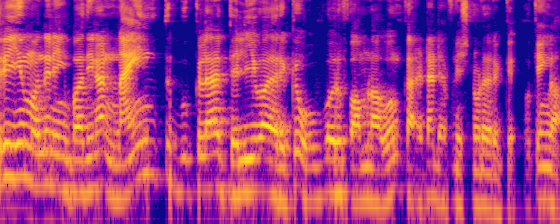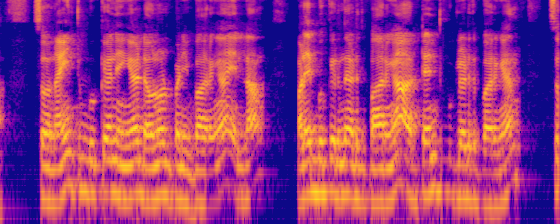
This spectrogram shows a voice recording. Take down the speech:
த்ரீயும் வந்து நீங்கள் பார்த்தீங்கன்னா நைன்த் புக்கில் தெளிவாக இருக்குது ஒவ்வொரு ஃபார்முலாவும் கரெக்டாக டெஃபினேஷனோட இருக்குது ஓகேங்களா ஸோ நைன்த் புக்கை நீங்கள் டவுன்லோட் பண்ணி பாருங்கள் இல்லை பழைய புக் இருந்தால் எடுத்து பாருங்க. டென்த் புக்கில் எடுத்து பாருங்க. ஸோ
